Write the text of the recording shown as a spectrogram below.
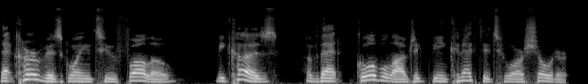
that curve is going to follow because of that global object being connected to our shoulder.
